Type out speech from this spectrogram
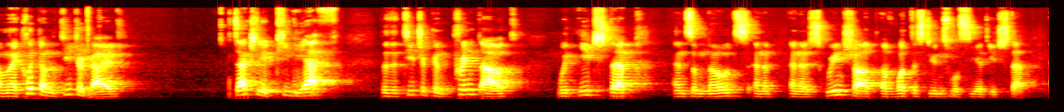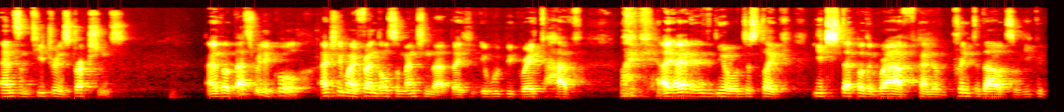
And when I click on the teacher guide, it's actually a PDF that the teacher can print out with each step and some notes and a, and a screenshot of what the students will see at each step and some teacher instructions. I thought that's really cool. Actually, my friend also mentioned that, it would be great to have like I, I, you know just like each step of the graph kind of printed out so he could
